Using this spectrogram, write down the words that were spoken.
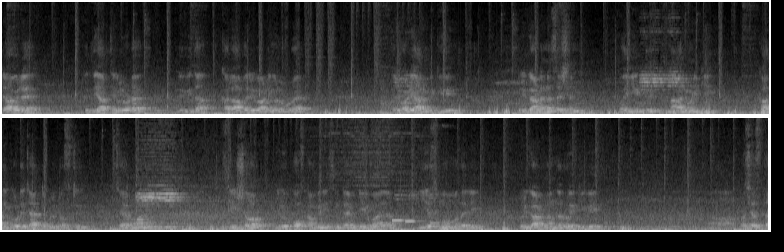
രാവിലെ വിദ്യാർത്ഥികളുടെ വിവിധ കലാപരിപാടികളുടെ പരിപാടി ആരംഭിക്കുകയും ഉദ്ഘാടന സെഷൻ വൈകിട്ട് നാല് മണിക്ക് കാതിക്കോട് ചാരിറ്റബിൾ ട്രസ്റ്റ് ചെയർമാനും സീഷോർ ഗ്രൂപ്പ് ഓഫ് കമ്പനീസിന്റെ എം ഡിയുമായ ഇ എസ് മുഹമ്മദ് അലി ഉദ്ഘാടനം നിർവഹിക്കുകയും പ്രശസ്ത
